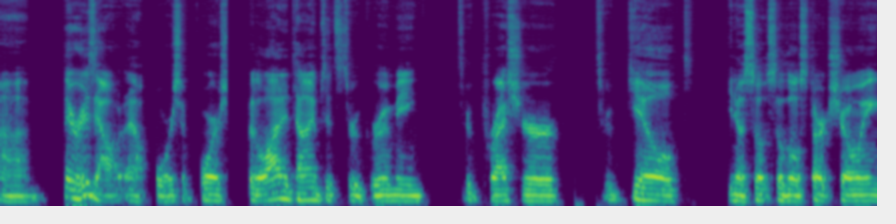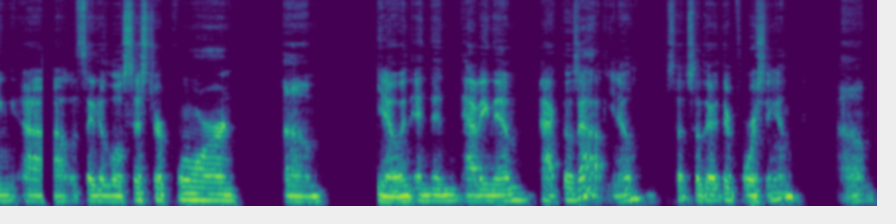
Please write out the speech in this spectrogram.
um, there is out, out force, of course, but a lot of times it's through grooming, through pressure, through guilt, you know, so, so they'll start showing, uh, let's say their little sister porn, um, you know, and, and then having them act those out, you know, so, so they're, they're forcing them. Um,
